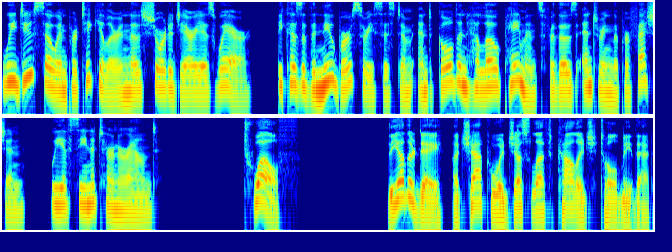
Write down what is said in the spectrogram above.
We do so in particular in those shortage areas where, because of the new bursary system and golden hello payments for those entering the profession, we have seen a turnaround. 12th. The other day, a chap who had just left college told me that,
